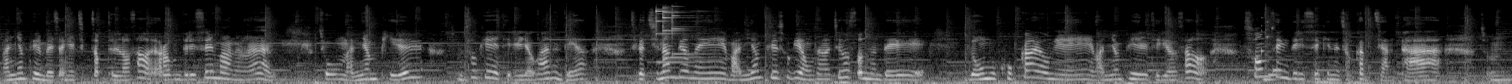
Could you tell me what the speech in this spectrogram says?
만년필 매장에 직접 들러서 여러분들이 쓸만한 좋은 만년필을 좀 소개해 드리려고 하는데요. 제가 지난번에 만년필 소개 영상을 찍었었는데 너무 고가형의 만년필들이어서 수험생들이 쓰기는 적합지 않다. 좀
